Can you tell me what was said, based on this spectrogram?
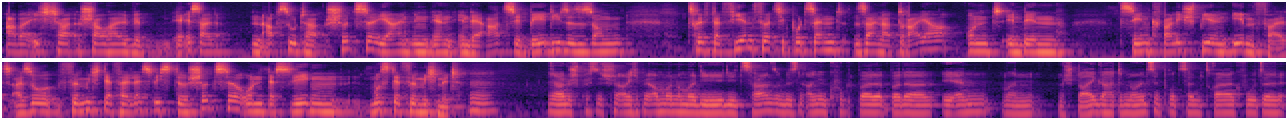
Aber ich scha schaue halt, er ist halt ein absoluter Schütze. Ja, in, in, in der ACB diese Saison trifft er 44% seiner Dreier und in den 10 Quali-Spielen ebenfalls. Also für mich der verlässlichste Schütze und deswegen muss der für mich mit. Mhm. Ja, du sprichst es schon an. Ich habe mir auch mal nochmal die, die Zahlen so ein bisschen angeguckt bei, bei der EM. Man, ein Steiger hatte 19% Dreierquote,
